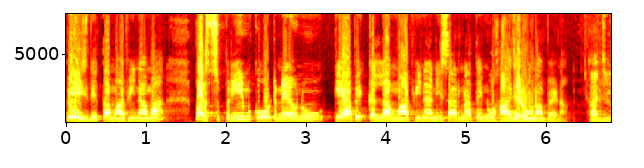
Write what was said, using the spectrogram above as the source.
ਭੇਜ ਦਿੱਤਾ ਮਾਫੀਨਾਮਾ। ਪਰ ਸੁਪਰੀਮ ਕੋਰਟ ਨੇ ਉਹਨੂੰ ਕਿਹਾ ਵੀ ਕੱਲਾ ਮਾਫੀਨਾ ਨਹੀਂ ਸਰਨਾ ਤੈਨੂੰ ਹਾਜ਼ਰ ਹੋਣਾ ਪੈਣਾ। ਹਾਂਜੀ।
